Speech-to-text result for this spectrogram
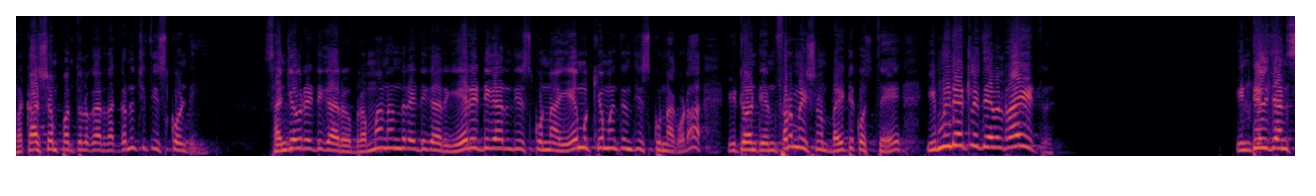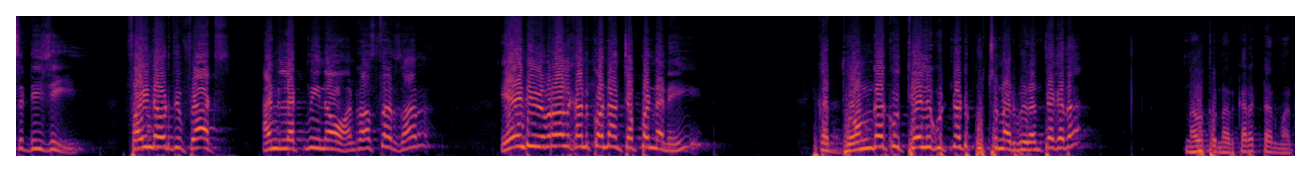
Prakasam Pantulu గారి దగ్గర నుంచి తీసుకోండి. సంజీవ్ రెడ్డి గారు బ్రహ్మానంద రెడ్డి గారు ఏ రెడ్డి గారిని తీసుకున్నా ఏ ముఖ్యమంత్రిని తీసుకున్నా కూడా ఇటువంటి ఇన్ఫర్మేషన్ బయటకు వస్తే immediately they will write. Intelligence DG find out the facts and let me know అని రాస్తారు సార్. ఏంటి వివరాలు కనుక్కోండి అని చెప్పండి అని ఇక దొంగకు తేలిగుట్టినట్టు కూర్చున్నారు మీరు అంతే కదా? నవ్వుతున్నారు కరెక్ట్ అన్నమాట.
